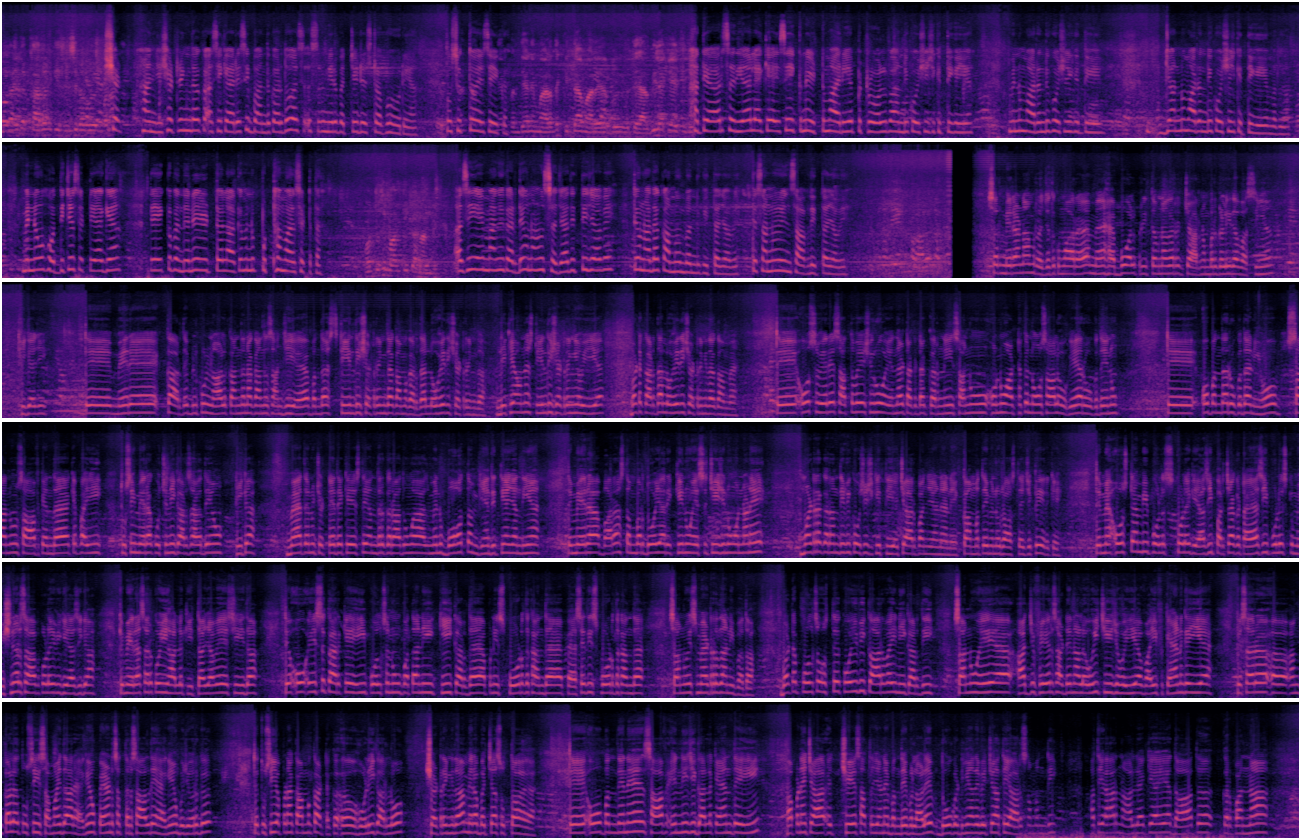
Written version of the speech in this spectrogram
ਲੜਾਈ ਦਾ ਕਾਰਨ ਕੀ ਸੀ? ਸਿਰਫ ਸ਼ਟ ਹਾਂਜੀ ਸ਼ਟਰਿੰਗ ਦਾ ਕ- ਅਸੀਂ ਕਹਿ ਰਹੇ ਸੀ ਬੰਦ ਕਰ ਦਿਓ ਅਸ- ਅਸ- ਮੇਰੇ ਬੱਚੇ ਡਿਸਟਰਬ ਹੋ ਰਹੇ ਆ। ਉਹ ਸੁੱਤੇ ਹੋਏ ਸੀ ਇੱਕ। ਬੰਦਿਆਂ ਨੇ ਮਾਰਿਆ ਤਾਂ ਕਿੱਦਾਂ ਮਾਰਿਆ? ਕੋਈ ਹਥਿਆਰ ਵੀ ਲੈ ਕੇ ਆਏ ਸੀ ਹਥਿਆਰ ਸਰੀਆ ਲੈ ਕੇ ਆਏ ਸੀ ਇੱਕ ਨੇ ਇੱਟ ਮਾਰੀ ਹੈ ਪੈਟਰੋਲ ਪਾਉਣ ਦੀ ਕੋਸ਼ਿਸ਼ ਕੀਤੀ ਗਈ ਹੈ ਮੈਨੂੰ ਮਾਰਨ ਦੀ ਕੋਸ਼ਿਸ਼ ਕੀਤੀ ਗਈ। ਜਾਨ ਮਾਰਨ ਦੀ ਕੋਸ਼ਿਸ਼ ਕੀਤੀ ਗਈ ਹੈ ਮਤਲਬ। ਮੈਨੂੰ ਹੋਦੀ 'ਚ ਸਿੱਟਿਆ ਗਿਆ ਤੇ ਇੱਕ ਬੰਦੇ ਨੇ ਇੱਟ ਲਾ ਕੇ ਮੈਨੂੰ ਪੁੱਠਾ ਮਾਰ ਸਿੱਟਤਾ। ਹੁਣ ਤੁਸੀਂ ਮੰਗ ਕੀ ਕਰਦੇ? ਅਸੀਂ ਇਹ ਮੰਗ ਕਰਦੇ ਉਹਨਾਂ ਨੂੰ ਸਜ਼ਾ ਦਿੱਤੀ ਜਾਵੇ ਤੇ ਉਹਨਾਂ ਦਾ ਕੰਮ ਬੰਦ ਕੀਤਾ ਜਾਵੇ ਤੇ ਸਾਨੂੰ ਇਨਸਾਫ ਦਿੱਤਾ ਜਾਵੇ। ਸਰ, ਮੇਰਾ ਨਾਮ ਰਜਤ ਕੁਮਾਰ ਹੈ। ਮੈਂ ਹੈਬੋਵਾਲ ਪ੍ਰੀਤਮ ਨਗਰ 4 ਨੰਬਰ ਗਲੀ ਦਾ ਵਾਸੀ ਹਾਂ। ਠੀਕ ਹੈ ਜੀ? ਤੇ ਮੇਰੇ ਘਰ ਦੇ ਬਿਲਕੁਲ ਨਾਲ ਕੰਧ ਨਾਲ ਕੰਧ ਸਾਂਝੀ ਹੈ। ਬੰਦਾ ਸਟੀਲ ਦੀ ਸ਼ਟਰਿੰਗ ਦਾ ਕੰਮ ਕਰਦਾ, ਲੋਹੇ ਦੀ ਸ਼ਟਰਿੰਗ ਦਾ। ਲਿਖਿਆ ਉਹਨੇ ਸਟੀਲ ਦੀ ਸ਼ਟਰਿੰਗ ਹੋਈ ਹੈ, ਬਟ ਕਰਦਾ ਲੋਹੇ ਦੀ ਸ਼ਟਰਿੰਗ ਦਾ ਕੰਮ ਹੈ। ਤੇ ਉਹ ਸਵੇਰੇ 7 ਵਜੇ ਸ਼ੁਰੂ ਹੋ ਜਾਂਦਾ ਟਕ ਟਕ ਕਰਨੀ। ਸਾਨੂੰ ਉਹਨੂੰ 8 ਕਿ 9 ਸਾਲ ਹੋ ਗਏ ਆ ਰੋਕਦੇ ਨੂੰ। ਤੇ ਉਹ ਬੰਦਾ ਰੁਕਦਾ ਨਹੀਂ। ਉਹ ਸਾਨੂੰ ਸਾਫ਼ ਕਹਿੰਦਾ ਹੈ ਕਿ ਭਾਈ ਤੁਸੀਂ ਮੇਰਾ ਕੁਝ ਨਹੀਂ ਕਰ ਸਕਦੇ ਹੋ, ਠੀਕ ਹੈ? ਮੈਂ ਤੈਨੂੰ ਚਿੱਟੇ ਦੇ ਕੇਸ ਤੇ ਅੰਦਰ ਕਰਾ ਦੂੰਗਾ। ਮੈਨੂੰ ਬਹੁਤ ਧਮਕੀਆਂ ਦਿੱਤੀਆਂ ਜਾਂਦੀਆਂ ਤੇ ਮੇਰਾ 12 ਸਤੰਬਰ 2021 ਨੂੰ ਇਸ ਚੀਜ਼ ਨੂੰ ਉਹਨਾਂ ਨੇ ਮਰਡਰ ਕਰਨ ਦੀ ਵੀ ਕੋਸ਼ਿਸ਼ ਕੀਤੀ ਹੈ ਚਾਰ ਪੰਜ ਜਣਿਆਂ ਨੇ, ਕੰਮ ਤੇ ਮੈਨੂੰ ਰਾਸਤੇ 'ਚ ਘੇਰ ਕੇ। ਤੇ ਮੈਂ ਉਸ ਟਾਈਮ ਵੀ ਪੁਲਿਸ ਕੋਲੇ ਗਿਆ ਸੀ, ਪਰਚਾ ਕਟਾਇਆ ਸੀ, ਪੁਲਿਸ ਕਮਿਸ਼ਨਰ ਸਾਹਿਬ ਕੋਲੇ ਵੀ ਗਿਆ ਸੀਗਾ ਕਿ ਮੇਰਾ ਸਰ ਕੋਈ ਹੱਲ ਕੀਤਾ ਜਾਵੇ ਇਸ ਚੀਜ਼ ਦਾ। ਤੇ ਉਹ ਇਸ ਕਰਕੇ ਹੀ ਪੁਲਿਸ ਨੂੰ ਪਤਾ ਨਹੀਂ ਕੀ ਕਰਦਾ ਹੈ, ਆਪਣੀ ਸਪੋਰਟ ਦਿਖਾਉਂਦਾ ਹੈ ਪੈਸੇ ਦੀ ਸਪੋਰਟ ਦਿਖਾਉਂਦਾ ਸਾਨੂੰ ਇਸ ਮੈਟਰ ਦਾ ਨਹੀਂ ਪਤਾ। ਬਟ ਪੁਲਿਸ ਉਸ ਤੇ ਕੋਈ ਵੀ ਕਾਰਵਾਈ ਨਹੀਂ ਕਰਦੀ। ਸਾਨੂੰ ਇਹ ਹੈ, ਅੱਜ ਫੇਰ ਸਾਡੇ ਨਾਲ ਉਹੀ ਚੀਜ਼ ਹੋਈ ਹੈ ਵਾਈਫ ਕਹਿਣ ਗਈ ਹੈ ਕਿ ਸਰ ਅੰਕਲ, ਤੁਸੀਂ ਸਮਝਦਾਰ ਹੈਗੇ ਹੋ 65 70 ਸਾਲ ਦੇ ਹੈਗੇ ਹੋ ਬਜ਼ੁਰਗ, ਤੇ ਤੁਸੀਂ ਆਪਣਾ ਕੰਮ ਘੱਟ ਹੌਲੀ ਕਰ ਲਓ ਸ਼ਟਰਿੰਗ ਦਾ, ਮੇਰਾ ਬੱਚਾ ਸੁੱਤਾ ਹੋਇਆ ਹੈ। ਤੇ ਉਹ ਬੰਦੇ ਨੇ ਸਾਫ਼ ਇੰਨੀ ਜੀ ਗੱਲ ਕਹਿਣ ਤੇ ਹੀ ਆਪਣੇ 4 6-7 ਜਣੇ ਬੰਦੇ ਬੁਲਾ ਲਏ, ਦੋ ਗੱਡੀਆਂ ਦੇ ਵਿੱਚ ਹਥਿਆਰ ਸੰਬੰਧੀ। ਹਥਿਆਰ ਨਾਲ ਲੈ ਕੇ ਆਏ ਆ ਦਾਤ ਕਿਰਪਾਨਾਂ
